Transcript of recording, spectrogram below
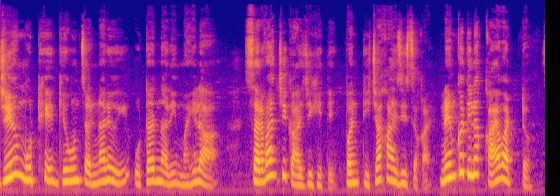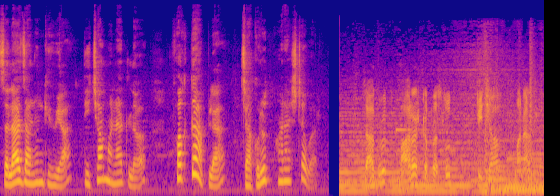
जीव मुठीत घेऊन चढणारी उतरणारी महिला सर्वांची काळजी घेते. पण तिच्या काळजीचं काय? नेमकं तिला काय वाटतं? चला जाणून घेऊया तिच्या मनातलं फक्त आपल्या जागृत महाराष्ट्रावर. जागृत महाराष्ट्र प्रस्तुत तिच्या मनातलं.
